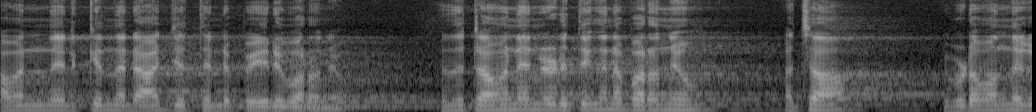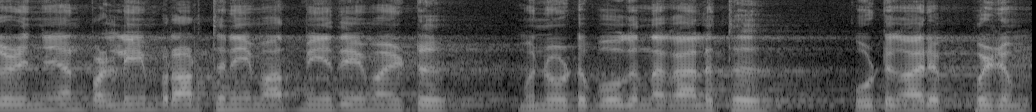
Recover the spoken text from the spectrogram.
അവൻ നിൽക്കുന്ന രാജ്യത്തിന്റെ പേര് പറഞ്ഞു. എന്നിട്ട് അവൻ എന്റെ അടുത്ത് ഇങ്ങനെ പറഞ്ഞു അച്ഛാ ഇവിടെ വന്നു കഴിഞ്ഞ് ഞാൻ പള്ളിയും പ്രാർത്ഥനയും ആത്മീയതയുമായിട്ട് മുന്നോട്ട് പോകുന്ന കാലത്ത് കൂട്ടുകാരെപ്പോഴും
